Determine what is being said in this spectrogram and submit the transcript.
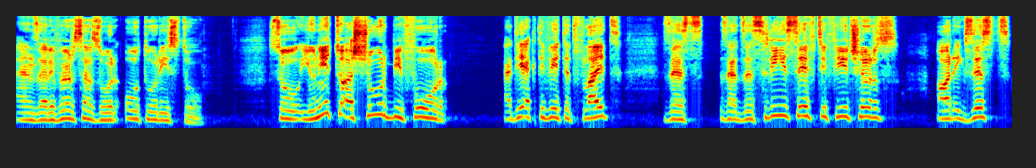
and the reversers will auto restore. So you need to assure before a deactivated flight that, that the three safety features are exist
